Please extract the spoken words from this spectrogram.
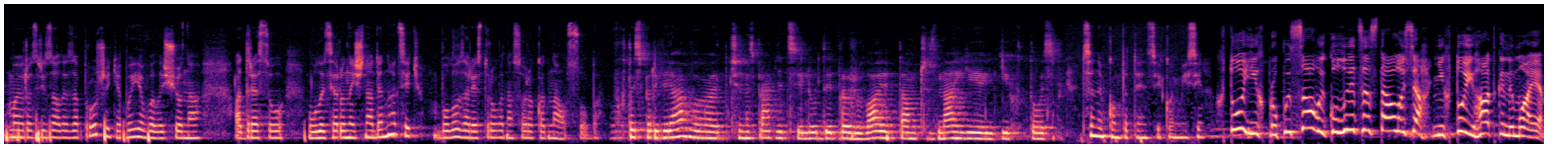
Ми розрізали запрошення, виявили, що на адресу вулиця Ронична, 11 було зареєстровано 41 особа. Хтось перевіряв, чи насправді ці люди проживають там, чи знає їх хтось. Це не в компетенції комісії. Хто їх прописав і коли це сталося, ніхто і гадки не має.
